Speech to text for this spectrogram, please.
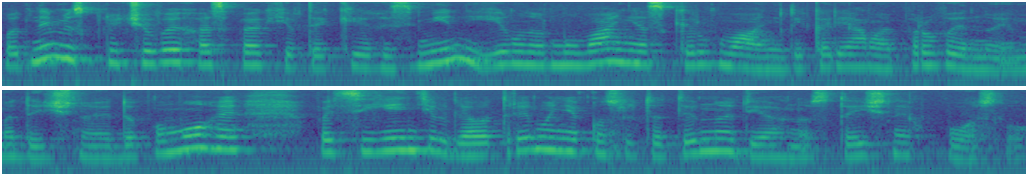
Одним із ключових аспектів таких змін є унормування скерування лікарями первинної медичної допомоги пацієнтів для отримання консультативно-діагностичних послуг.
